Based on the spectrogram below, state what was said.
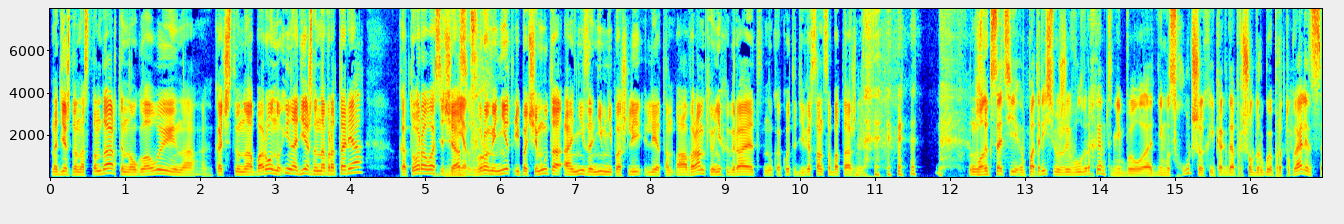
Надежда на стандарты, на угловые, на качественную оборону и надежда на вратаря, которого сейчас нет. в Роме нет, и почему-то они за ним не пошли летом, а в рамке у них играет, ну, какой-то диверсант-саботажник. Он, кстати, Патриси уже в Вулверхэмптоне был одним из худших, и когда пришел другой португалец,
